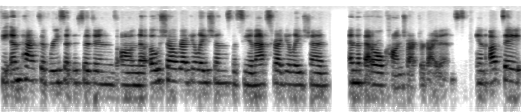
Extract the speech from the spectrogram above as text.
the impact of recent decisions on the OSHA regulations, the CMS regulation, and the federal contractor guidance, an update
